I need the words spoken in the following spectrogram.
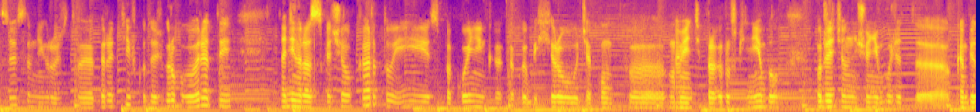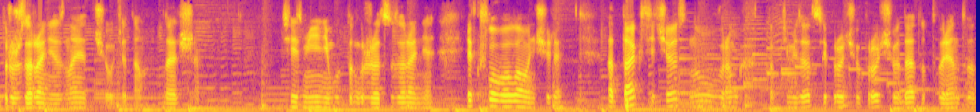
процессор, не грузят твою оперативку. То есть, грубо говоря, ты один раз скачал карту и спокойненько, какой бы херовый у тебя комп э, в моменте прогрузки не был, грузить он ничего не будет, э, компьютер уже заранее знает, что у тебя там дальше. Все изменения будут подгружаться заранее. Это, к слову, о лаунчере. А так сейчас, ну, в рамках оптимизации и прочего-прочего, да, тут вариантов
